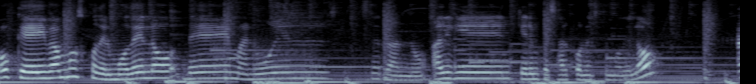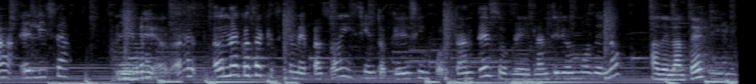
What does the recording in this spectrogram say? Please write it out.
Ok, vamos con el modelo de Manuel Serrano. ¿Alguien quiere empezar con este modelo? Ah, Elisa, eh, una cosa que se me pasó y siento que es importante sobre el anterior modelo. Adelante. Eh,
